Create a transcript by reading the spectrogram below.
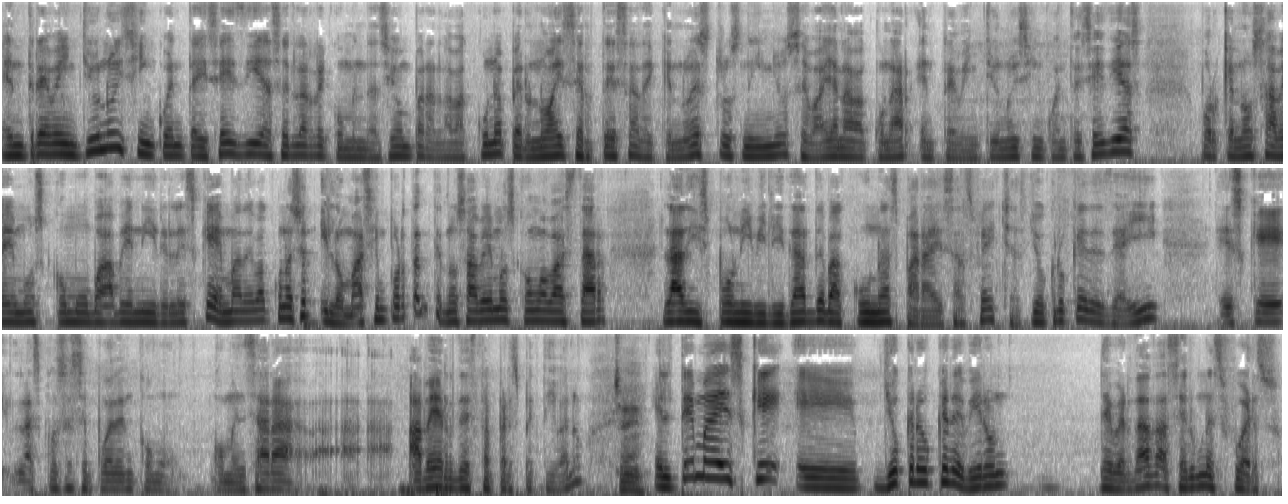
Entre 21 y 56 días es la recomendación para la vacuna, pero no hay certeza de que nuestros niños se vayan a vacunar entre 21 y 56 días porque no sabemos cómo va a venir el esquema de vacunación y lo más importante, no sabemos cómo va a estar la disponibilidad de vacunas para esas fechas. Yo creo que desde ahí es que las cosas se pueden como comenzar a, ver de esta perspectiva, ¿no? El tema es que eh, yo creo que debieron de verdad hacer un esfuerzo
